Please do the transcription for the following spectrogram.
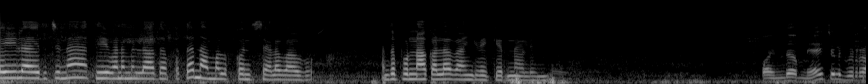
வெயில் ஆயிடுச்சுன்னா தீவனம் இல்லாதப்போ தான் நம்மளுக்கு கொஞ்சம் செலவாகும். அந்த புண்ணாக்கெல்லாம் வாங்கி வைக்கிறனாலேங்க. இந்த மேய்ச்சலுக்கு விடுற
